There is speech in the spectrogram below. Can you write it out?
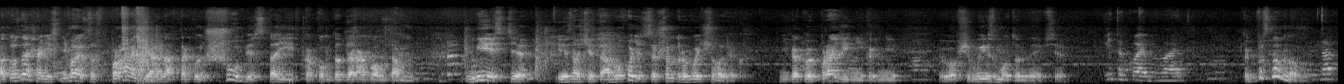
А то, знаешь, они снимаются в Праге, она в такой шубе стоит, в каком-то дорогом там месте, и, значит, а выходит совершенно другой человек. Никакой Праги, никак не, в общем, мы измотанные все. И такое бывает. Так в основном. Да.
